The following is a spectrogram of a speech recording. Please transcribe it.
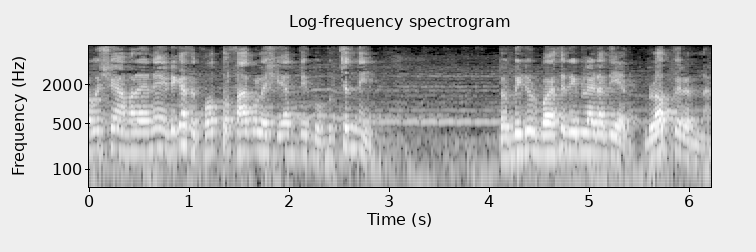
অবশ্যই আমার এনে, ঠিক আছে? কত ফাগলে শেয়ার দিব, বুঝছেন নি? তো ভিডিওর বয়সে রিপ্লাইটা দিয়েন ব্লক করেন না।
